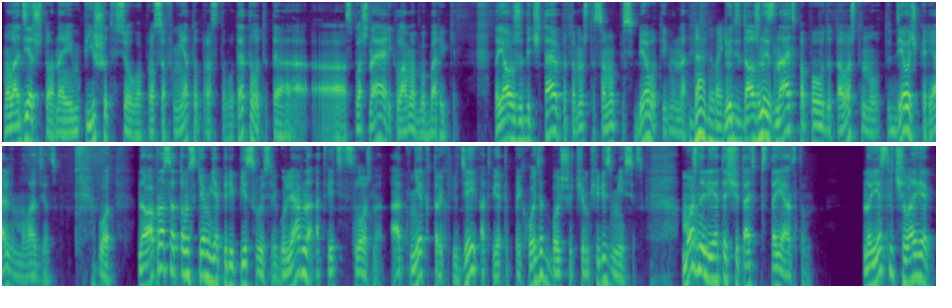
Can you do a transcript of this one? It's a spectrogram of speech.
молодец, что она им пишет, все, вопросов нету. Просто вот это вот это а, сплошная реклама Бабарыки. Но я уже дочитаю, потому что само по себе вот именно да, давай. люди должны знать по поводу того, что ну, девочка реально молодец. Вот. На вопрос о том, с кем я переписываюсь регулярно, ответить сложно. От некоторых людей ответы приходят больше, чем через месяц. Можно ли это считать постоянством? Но если человек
